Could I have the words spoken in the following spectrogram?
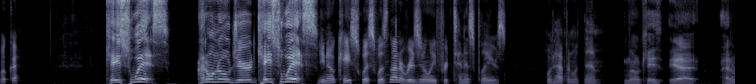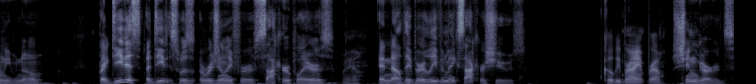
Okay. K Swiss. I don't know, Jarrod. K Swiss. You know, K Swiss wasn't that originally for tennis players? What happened with them? No, K. Yeah, I don't even know. Break. Adidas. Adidas was originally for soccer players, Yeah. and now they barely even make soccer shoes. Kobe Bryant, bro. Shin guards.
